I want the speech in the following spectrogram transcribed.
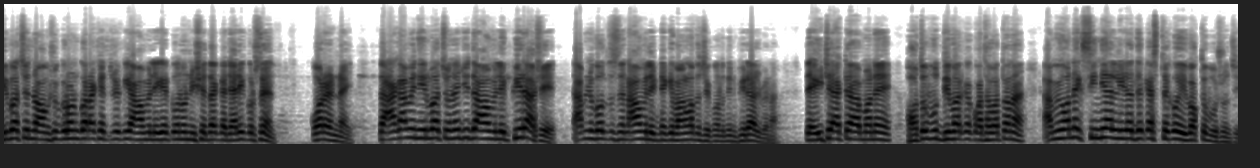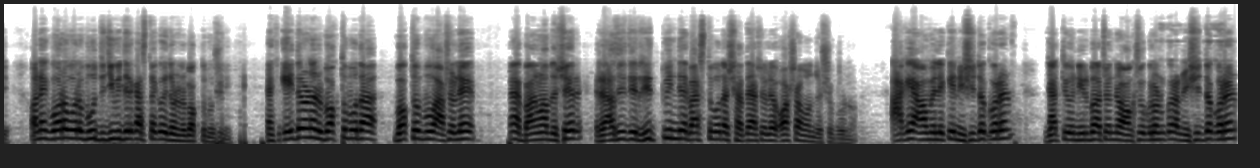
নির্বাচনে অংশগ্রহণ করার ক্ষেত্রে কি আওয়ামী লীগের কোনো নিষেধাজ্ঞা জারি করছেন? করেন নাই। তা আগামী নির্বাচনে যদি আওয়ামী লীগ ফিরে আসে, আপনি বলতেছেন আওয়ামী লীগ নাকি বাংলাদেশে কোনোদিন ফিরে আসবে না। তো এইটা একটা মানে হতবুদ্ধি মার্কা কথাবার্তা না। আমি অনেক সিনিয়র লিডারদের কাছ থেকে ওই বক্তব্য শুনছি। অনেক বড় বড় বুদ্ধিজীবীদের কাছ থেকে ওই ধরনের বক্তব্য শুনি। এই ধরনের বক্তব্যতা, বক্তব্য আসলে হ্যাঁ বাংলাদেশের রাজনীতির হৃৎপিণ্ডের বাস্তবতার সাথে আসলে অসামঞ্জস্যপূর্ণ। আগে আওয়ামী লীগকে নিষিদ্ধ করেন, জাতীয় নির্বাচনে অংশগ্রহণ করা নিষিদ্ধ করেন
